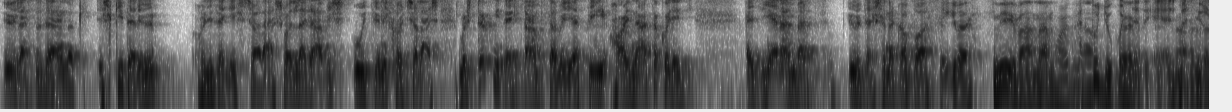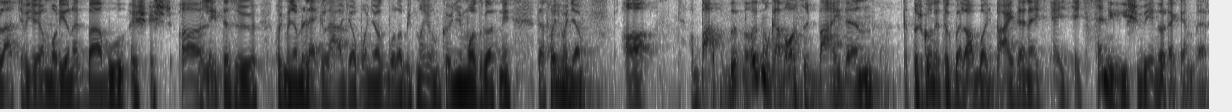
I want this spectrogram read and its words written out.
ő lesz az elnök. És kiderül, hogy az egész csalás, vagy legalábbis úgy tűnik, hogy csalás. Most tök mindegy Trump személye, ti hajnátok, hogy egy, egy ilyen embert ültessenek abba a székbe. Nyilván nem hagynám. Hát tudjuk, hogy de- tehát egy messziről látszik, hogy olyan marionettbábú, és, és a létező, hogy mondjam, leglágyabb anyagból, amit nagyon könnyű mozgatni. Tehát, hogy mondjam, a, a, önmagában az, hogy Biden, tehát most gondoljatok bele abba, hogy Biden egy, egy, egy szenilis vén öreg ember.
